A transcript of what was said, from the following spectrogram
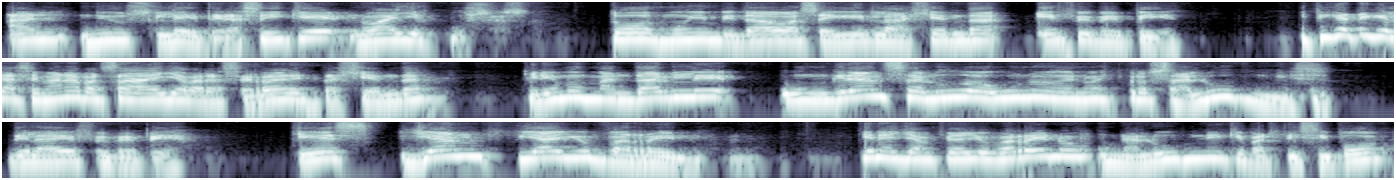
al newsletter. Así que no hay excusas. Todos muy invitados a seguir la agenda FPP. Y fíjate que la semana pasada, ya para cerrar esta agenda, queremos mandarle un gran saludo a uno de nuestros alumnos de la FPP, que es Jan Fiallos Barreno. ¿Quién es Jan Fiallos Barreno? Un alumni que participó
